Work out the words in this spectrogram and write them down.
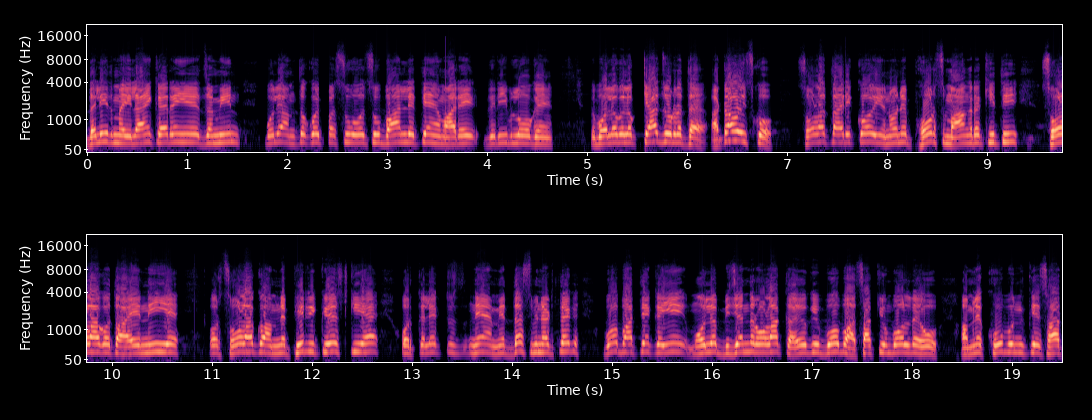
दलित महिलाएँ कह रही हैं ज़मीन बोले, हम तो कोई पशु वशु बाँध लेते हैं, हमारे गरीब लोग हैं। तो बोले बोलो क्या ज़रूरत है? हटाओ इसको। सोलह तारीख को इन्होंने फोर्स मांग रखी थी। सोलह को तो आए नहीं है और सोलह को हमने फिर रिक्वेस्ट की है और कलेक्टर ने हमें दस मिनट तक वो बातें कही। बोले विजेंद्र ओला कहो कि वो भाषा क्यों बोल रहे हो? हमने खूब उनके साथ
